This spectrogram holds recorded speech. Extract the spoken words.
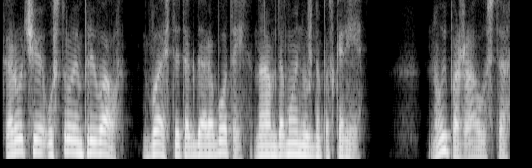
«Короче, устроим привал. Вась, ты тогда работай, нам домой нужно поскорее». «Ну и пожалуйста.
